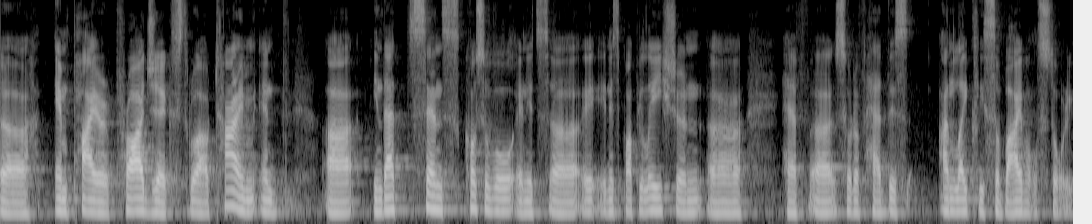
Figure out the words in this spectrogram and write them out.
uh, empire projects throughout time. And in that sense, Kosovo and its, in its population have sort of had this unlikely survival story,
